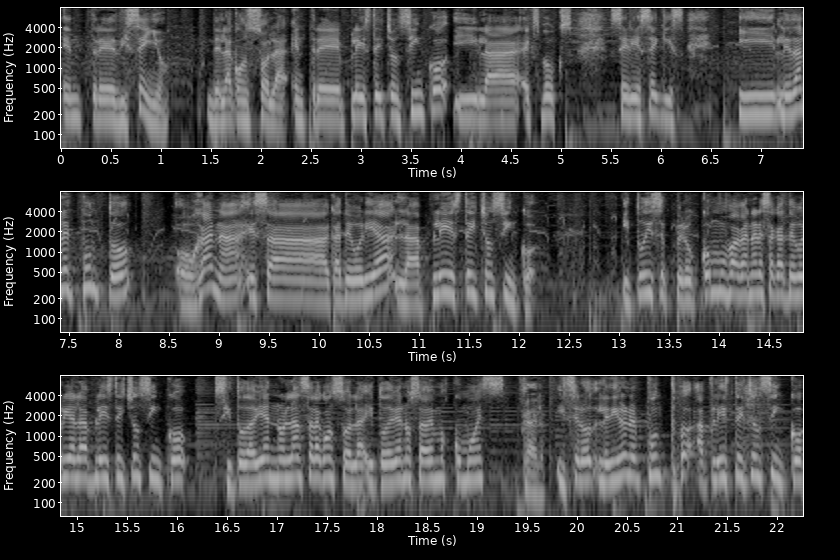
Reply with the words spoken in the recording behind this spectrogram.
entre diseño de la consola, entre PlayStation 5 y la Xbox Series X. Y le dan el punto, o gana esa categoría, la PlayStation 5. Y tú dices, pero ¿cómo va a ganar esa categoría la PlayStation 5 si todavía no lanza la consola y todavía no sabemos cómo es? Claro. Y se lo, le dieron el punto a PlayStation 5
